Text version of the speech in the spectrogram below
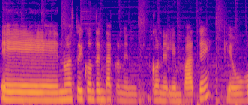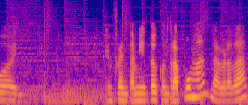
Eh, no estoy contenta con el, con el empate que hubo en, el enfrentamiento contra Pumas, la verdad,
